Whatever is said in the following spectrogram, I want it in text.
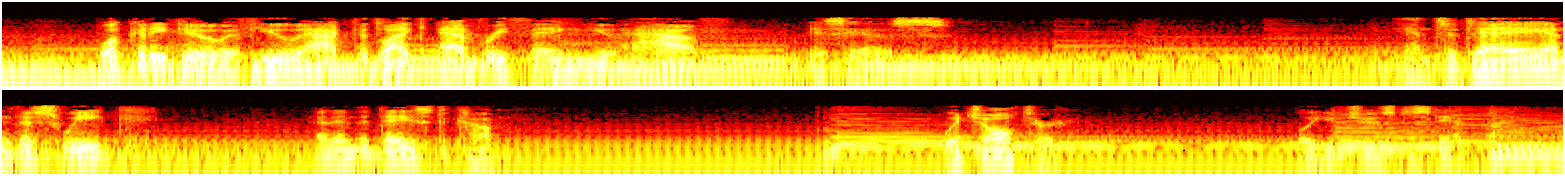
What could He do if you acted like everything you have is His? And today and this week and in the days to come, which altar will you choose to stand by?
